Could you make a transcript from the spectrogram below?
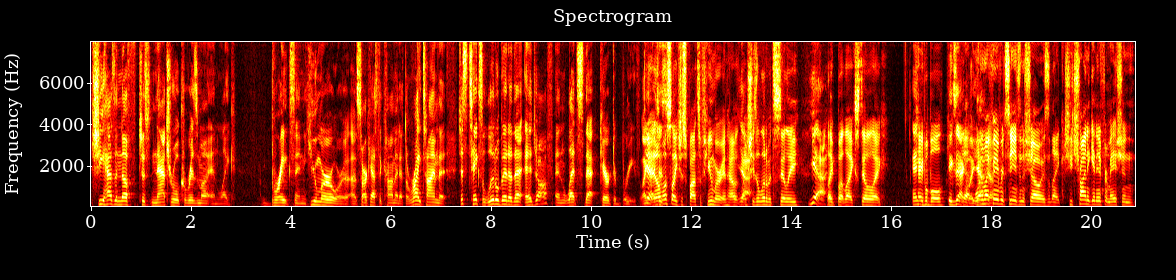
she has enough just natural charisma and like breaks and humor or a, a sarcastic comment at the right time that just takes a little bit of that edge off and lets that character breathe. Like yeah, I and just- almost like just spots of humor in how Yeah. like she's a little bit silly. Yeah. Like, but like still like And- capable. exactly. Yeah, Yeah, one of my yeah. favorite scenes in the show is like she's trying to get information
